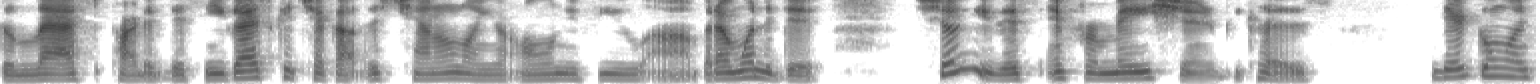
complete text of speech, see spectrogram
the last part of this. And you guys could check out this channel on your own if you. Uh, but I wanted to show you this information because they're going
